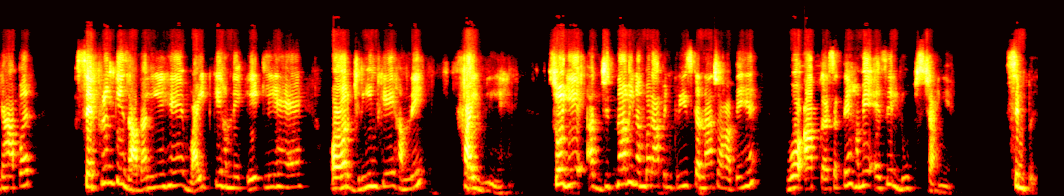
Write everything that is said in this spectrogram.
यहाँ पर सेफ्रिन के ज़्यादा लिए हैं व्हाइट के हमने एट लिए हैं और ग्रीन के हमने फाइव लिए हैं। सो so, ये अब जितना भी नंबर आप इंक्रीज करना चाहते हैं वो आप कर सकते हैं। हमें ऐसे लूप्स चाहिए। सिंपल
